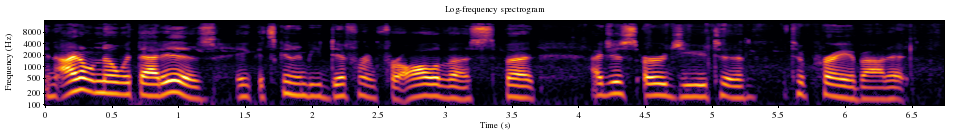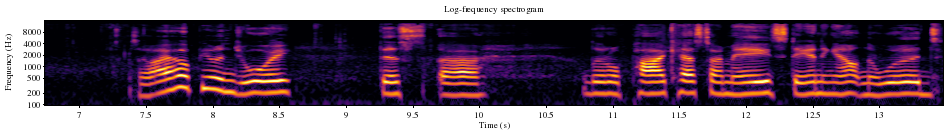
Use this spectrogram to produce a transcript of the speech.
And I don't know what that is. It's going to be different for all of us, but I just urge you to to pray about it. So I hope you enjoy this uh, little podcast I made standing out in the woods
